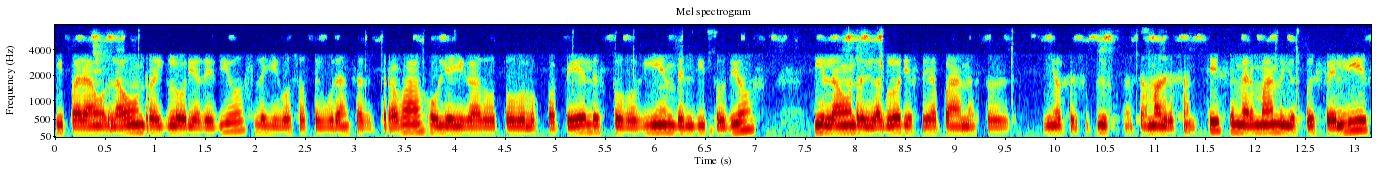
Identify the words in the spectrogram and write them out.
Y para la honra y gloria de Dios le llegó su aseguranza de trabajo, le ha llegado todos los papeles, todo bien, bendito Dios, y la honra y la gloria sea para nuestro Señor Jesucristo, nuestra Madre Santísima, hermano, yo estoy feliz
